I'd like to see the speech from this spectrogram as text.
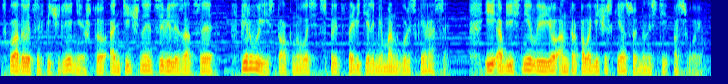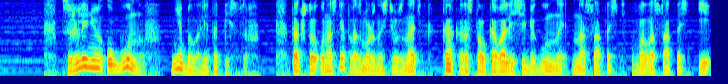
Складывается впечатление, что античная цивилизация впервые столкнулась с представителями монгольской расы и объяснила ее антропологические особенности по-своему. К сожалению, у гуннов не было летописцев – так что у нас нет возможности узнать, как растолковали себе гунны носатость, волосатость и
